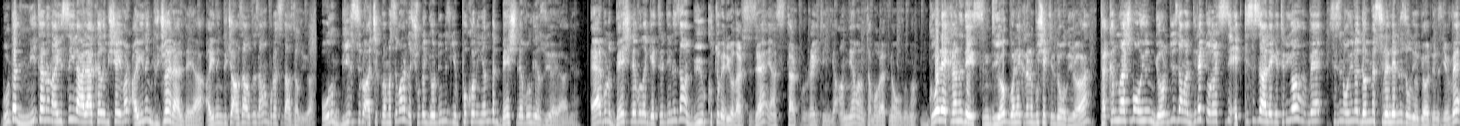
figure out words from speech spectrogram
Burada Nita'nın ayısıyla alakalı bir şey var. Ayının gücü herhalde ya. Ayının gücü azaldığı zaman burası da azalıyor. Oğlum bir sürü açıklaması var da şurada gördüğünüz gibi Poco'nun yanında 5 level yazıyor yani. Eğer bunu 5 level'a getirdiğiniz zaman büyük kutu veriyorlar size. Yani star ratingi. Anlayamadım tam olarak ne olduğunu. Gol ekranı değişsin diyor. Gol ekranı bu şekilde oluyor. Takımlaşma oyun gördüğü zaman direkt olarak sizi etkisiz hale getiriyor ve sizin oyuna dönme süreleriniz oluyor gördüğünüz gibi ve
